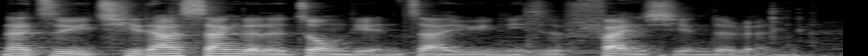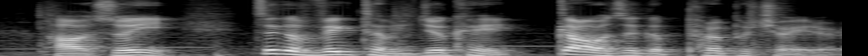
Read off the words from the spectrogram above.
那至于其他三个的重点在于你是犯嫌的人，好，所以这个 victim 就可以告这个 perpetrator，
